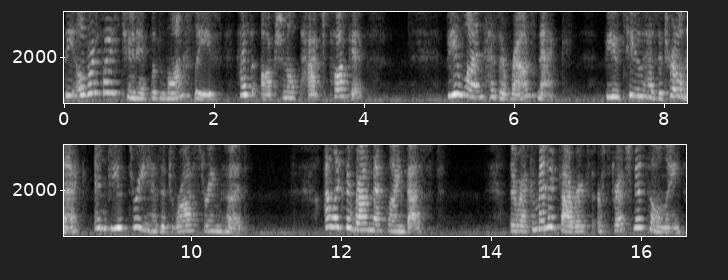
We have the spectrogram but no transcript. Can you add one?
The oversized tunic with long sleeves has optional patch pockets. View 1 has a round neck, View 2 has a turtleneck, and View 3 has a drawstring hood. I like the round neckline best. The recommended fabrics are stretch knits only,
